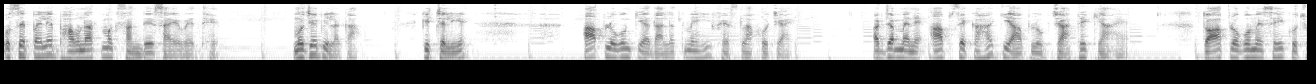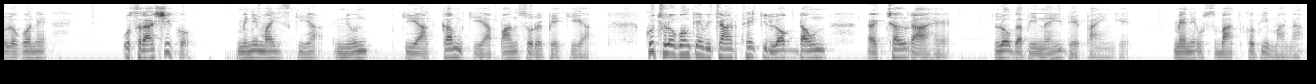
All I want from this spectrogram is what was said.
उससे पहले भावनात्मक संदेश आए हुए थे। मुझे भी लगा कि चलिए, आप लोगों की अदालत में ही फैसला हो जाए। और जब मैंने आपसे कहा कि आप लोग चाहते क्या हैं तो आप लोगों में से ही कुछ लोगों ने उस राशि को मिनिमाइज किया, न्यून किया, कम किया, पाँच सौ रुपये किया। कुछ लोगों के विचार थे कि लॉकडाउन चल रहा है, लोग अभी नहीं दे पाएँगे। मैंने उस बात को भी माना।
